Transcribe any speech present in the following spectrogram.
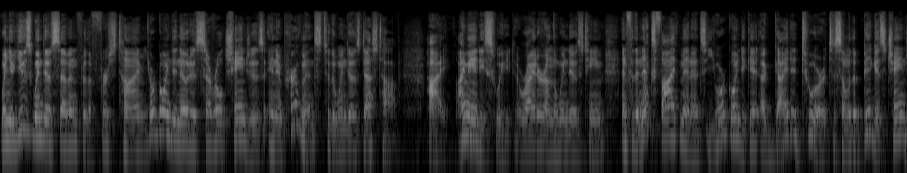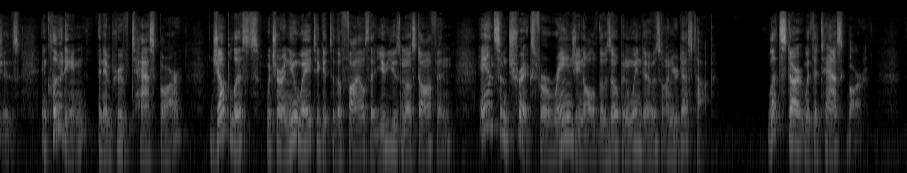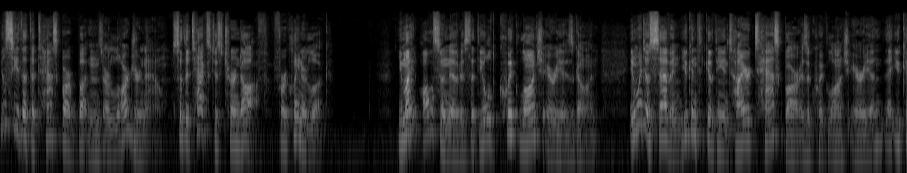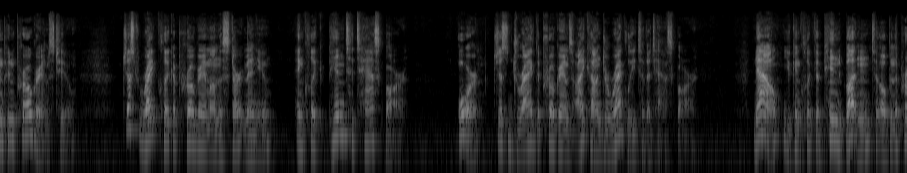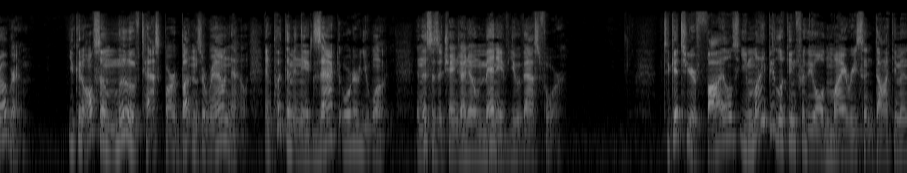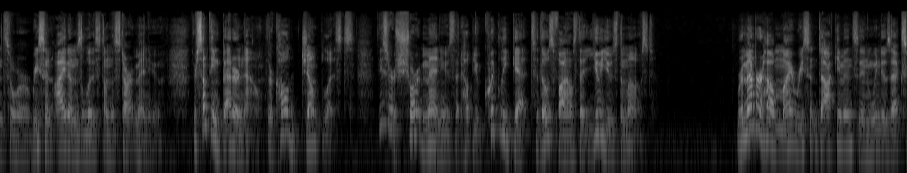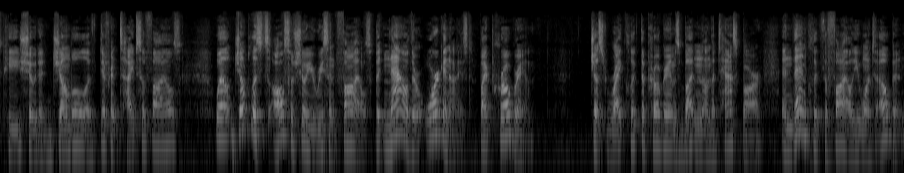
When you use Windows 7 for the first time, you're going to notice several changes and improvements to the Windows desktop. Hi, I'm Andy Sweet, a writer on the Windows team, and for the next five minutes, you're going to get a guided tour to some of the biggest changes, including an improved taskbar, jump lists, which are a new way to get to the files that you use most often, and some tricks for arranging all of those open windows on your desktop. Let's start with the taskbar. You'll see that the taskbar buttons are larger now, so the text is turned off for a cleaner look. You might also notice that the old Quick Launch area is gone. In Windows 7, you can think of the entire taskbar as a Quick Launch area that you can pin programs to. Just right-click a program on the Start menu and click Pin to Taskbar. Or just drag the program's icon directly to the taskbar. Now you can click the pinned button to open the program. You can also move taskbar buttons around now and put them in the exact order you want. And this is a change I know many of you have asked for. To get to your files, you might be looking for the old My Recent Documents or Recent Items list on the Start menu. There's something better now. They're called jump lists. These are short menus that help you quickly get to those files that you use the most. Remember how My Recent Documents in Windows XP showed a jumble of different types of files? Well, jump lists also show you recent files, but now they're organized by program. Just right-click the Programs button on the taskbar and then click the file you want to open.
